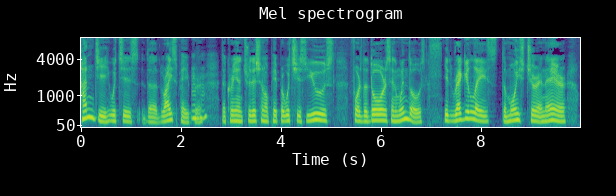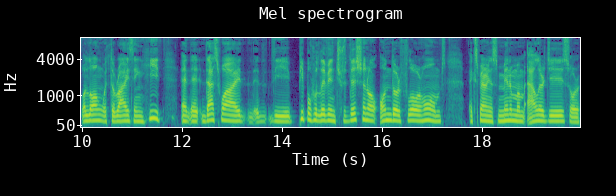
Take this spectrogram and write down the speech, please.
hanji, which is the rice paper, Mm-hmm. the Korean traditional paper, which is used for the doors and windows, it regulates the moisture and air along with the rising heat. And it, that's why the, people who live in traditional under floor homes experience minimum allergies or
